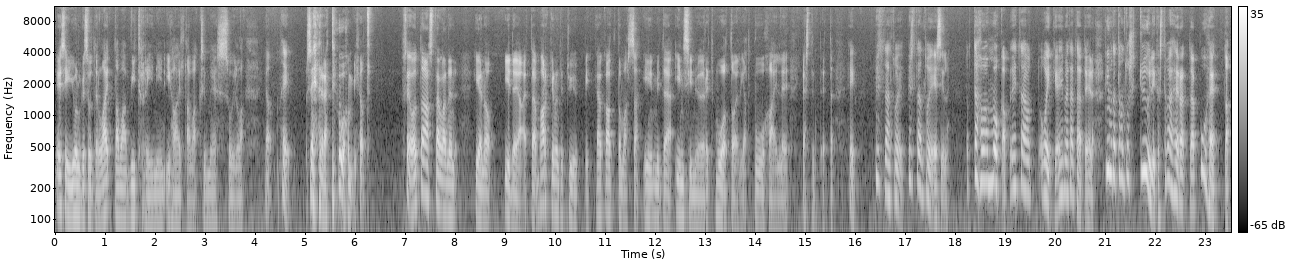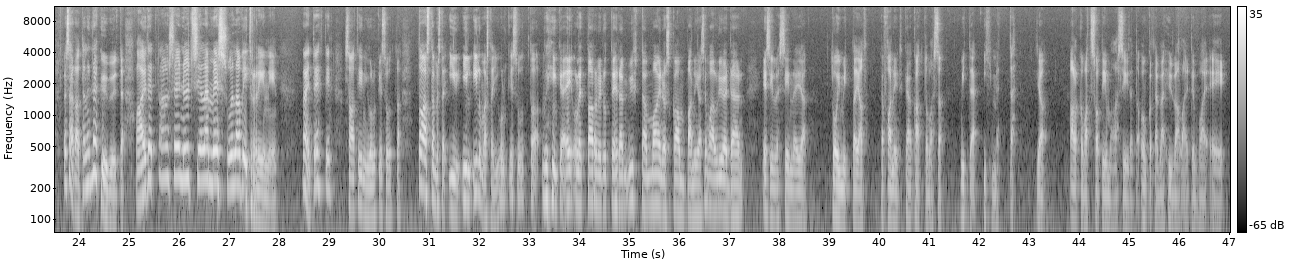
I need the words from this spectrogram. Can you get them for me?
esiin julkisuuteen laittamaan vitriiniin ihailtavaksi messuilla. Ja hei, se herätti huomiota. Se on taas tällainen hieno idea, että markkinointityyppi käy katsomassa, mitä insinöörit, muotoilijat puuhailee, ja sitten, että hei, pistetään toi, pistetään toi esille. No, tämä on vaan mock ei tämä ole oikein, ei me tätä tehdä. Niin, mutta tämä on tosi tyylikäs, tämä herättää puhetta, me saadaan tälle näkyvyyttä. Laitetaan se nyt siellä messuilla vitriiniin. Näin tehtiin, saatiin julkisuutta. Taas tämmöistä il- il- ilmaista julkisuutta, mihinkä ei ole tarvinnut tehdä yhtään mainoskampanjaa, se vaan lyödään esille sinne ja toimittajat ja fanit käy katsomassa, mitä ihmettä, ja alkavat sotimaan siitä, että onko tämä hyvä laite vai ei.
